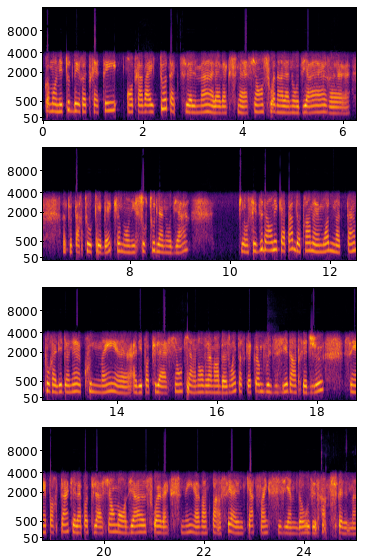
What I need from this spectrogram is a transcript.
comme on est toutes des retraités, on travaille toutes actuellement à la vaccination, soit dans la Naudière, un peu partout au Québec, mais on est surtout de la Naudière. Puis on s'est dit, ben, on est capable de prendre un mois de notre temps pour aller donner un coup de main euh, à des populations qui en ont vraiment besoin, parce que comme vous le disiez d'entrée de jeu, c'est important que la population mondiale soit vaccinée avant de penser à une 4, 5, 6e dose éventuellement.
